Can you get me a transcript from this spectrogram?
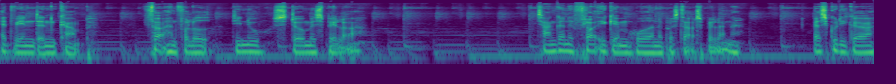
at vinde denne kamp, før han forlod de nu stumme spillere. Tankerne fløj igennem hovederne på startspillerne. Hvad skulle de gøre?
